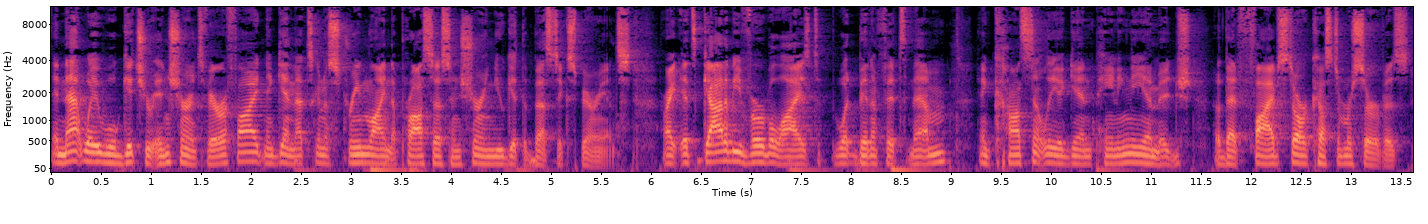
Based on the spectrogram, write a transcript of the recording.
and that way we'll get your insurance verified. And again, that's going to streamline the process, ensuring you get the best experience. All right, it's got to be verbalized what benefits them, and constantly again painting the image of that five star customer service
